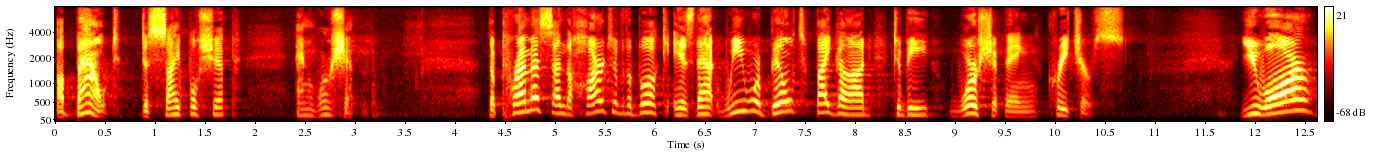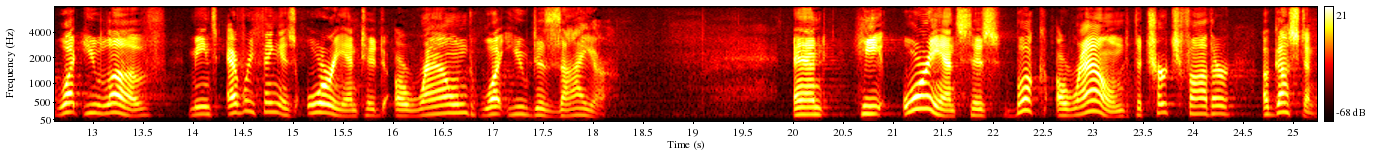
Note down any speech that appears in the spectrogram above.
about discipleship and worship. The premise and the heart of the book is that we were built by God to be worshiping creatures. You are what you love means everything is oriented around what you desire. And he orients his book around the church father Augustine,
